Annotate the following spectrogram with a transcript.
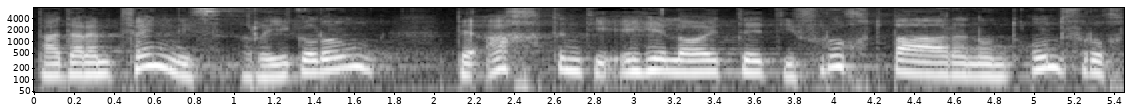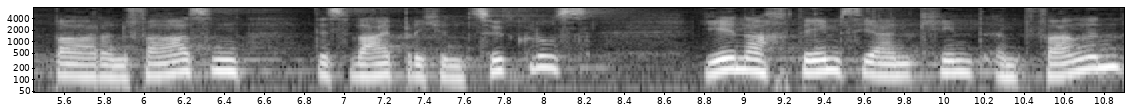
Bei der Empfängnisregelung beachten die Eheleute die fruchtbaren und unfruchtbaren Phasen des weiblichen Zyklus, je nachdem sie ein Kind empfangen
